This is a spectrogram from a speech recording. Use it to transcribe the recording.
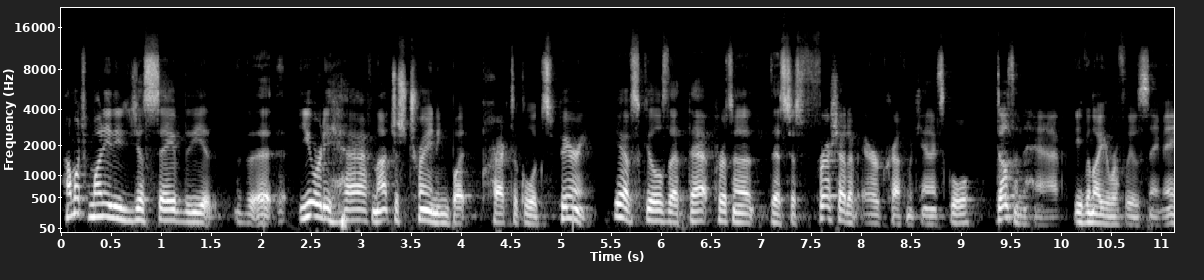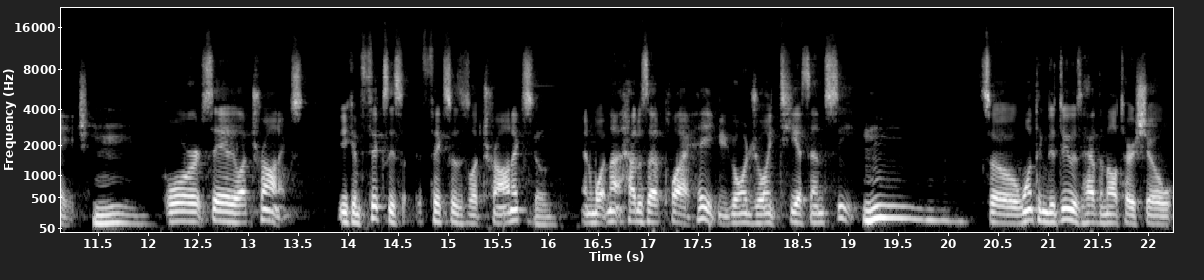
How much money did you just save? The, the you already have not just training but practical experience. You have skills that that person that's just fresh out of aircraft mechanic school doesn't have, even though you're roughly the same age. Hmm. Or say electronics, you can fix these fix these electronics and whatnot. How does that apply? Hey, you can go and join TSMC. So one thing to do is have the military show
